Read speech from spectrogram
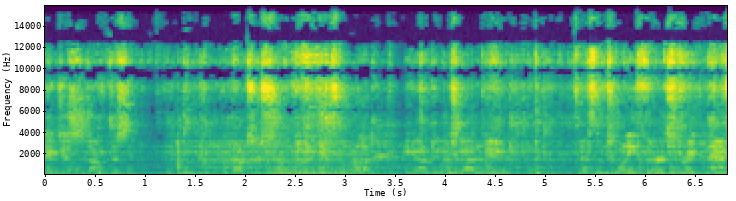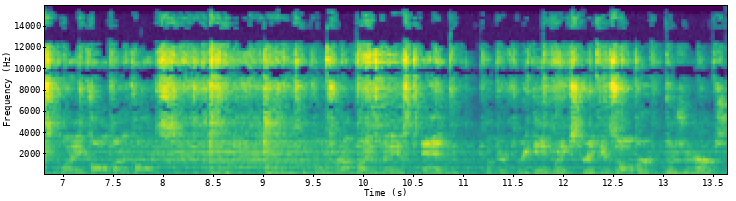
They just stumped us. The Bucs are so good against the run. You gotta do what you gotta do. That's the 23rd straight pass play called by the Colts. The Colts are up by as many as 10, but their three-game winning streak is over. losing hurts,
